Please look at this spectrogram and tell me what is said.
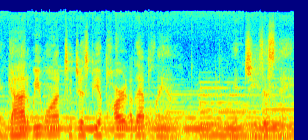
And God, we want to just be a part of that plan. In Jesus' name,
